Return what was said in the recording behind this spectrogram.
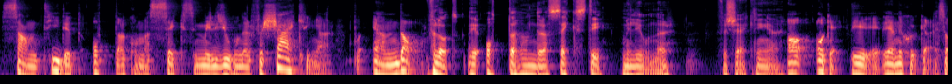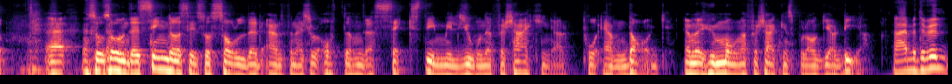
samtidigt 8,6 miljoner försäkringar på en dag. Förlåt, det är 860 miljoner försäkringar. Ja, okej, okay. det är ännu sjukare. Så, eh, så, så under Singles så sålde Ant Financial 860 miljoner försäkringar på en dag. Jag menar, hur många försäkringsbolag gör det? Nej, men det är väl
